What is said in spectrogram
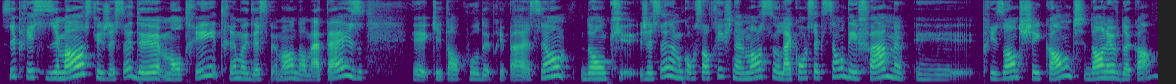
C'est précisément ce que j'essaie de montrer très modestement dans ma thèse, euh, qui est en cours de préparation. Donc, j'essaie de me concentrer finalement sur la conception des femmes euh, présentes chez Kant, dans l'œuvre de Kant,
